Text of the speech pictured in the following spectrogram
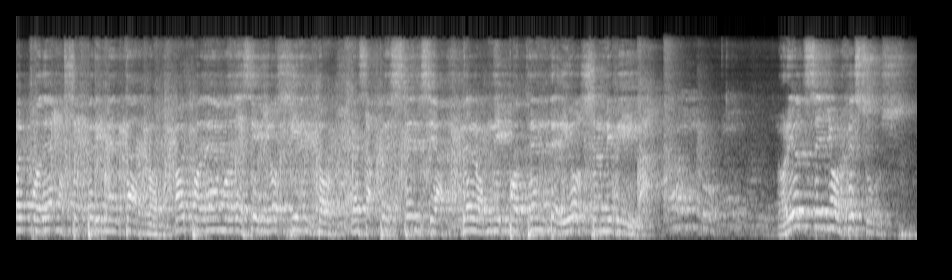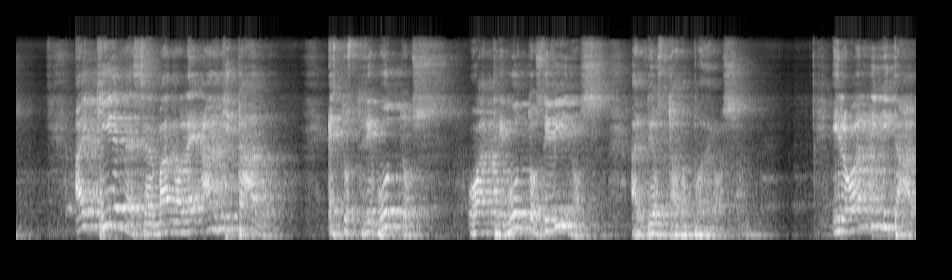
hoy podemos experimentarlo, hoy podemos decir, yo siento esa presencia del omnipotente Dios en mi vida. Gloria al Señor Jesús. Hay quienes, hermano, le han quitado estos tributos o atributos divinos al Dios Todopoderoso. Y lo han limitado,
